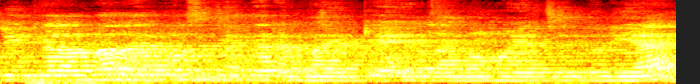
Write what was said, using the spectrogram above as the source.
বিকালবেলায় মসজিদের মাইকে এলানো হয়েছে দুনিয়ায়।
